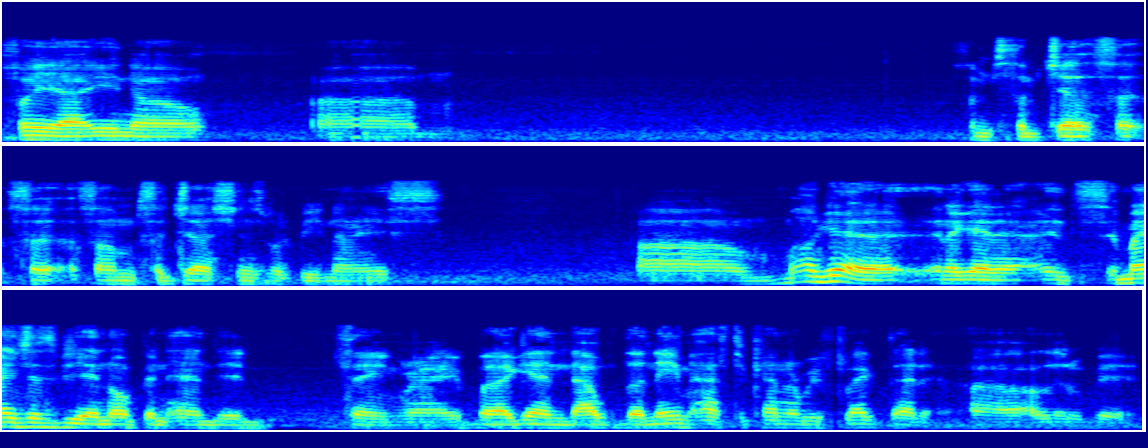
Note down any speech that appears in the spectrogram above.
so yeah, you know, um, some suggest some suggestions would be nice. Um, again, and again, it's it might just be an open-handed thing, right? But again, that the name has to kind of reflect that uh, a little bit,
